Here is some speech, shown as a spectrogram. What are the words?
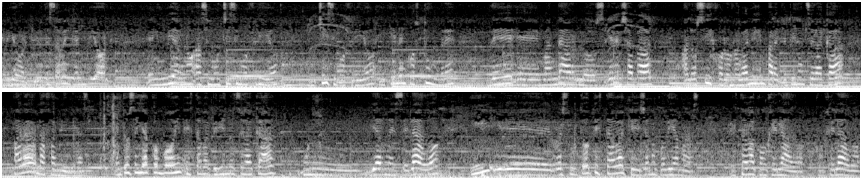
New York. Y ustedes saben que en New York en invierno hace muchísimo frío, muchísimo frío, y tienen costumbre de eh, mandar los el Shabbat a los hijos, los rabanim, para que pidan acá para las familias. Entonces Jacob Boyne estaba pidiendo acá un viernes helado y eh, resultó que estaba que ya no podía más, estaba congelado, congelado.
